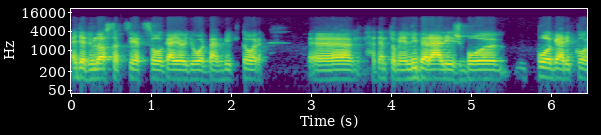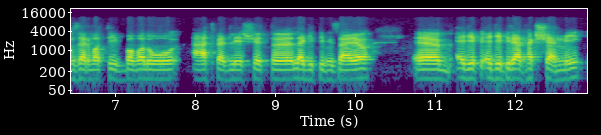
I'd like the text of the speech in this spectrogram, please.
egyedül azt a célt szolgálja, hogy Orbán Viktor hát nem tudom én, liberálisból polgári konzervatívba való átvedlését legitimizálja, egyéb, egyéb iránt meg semmi,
